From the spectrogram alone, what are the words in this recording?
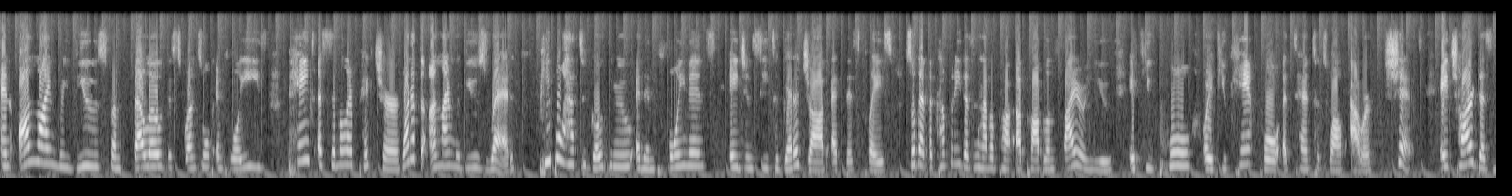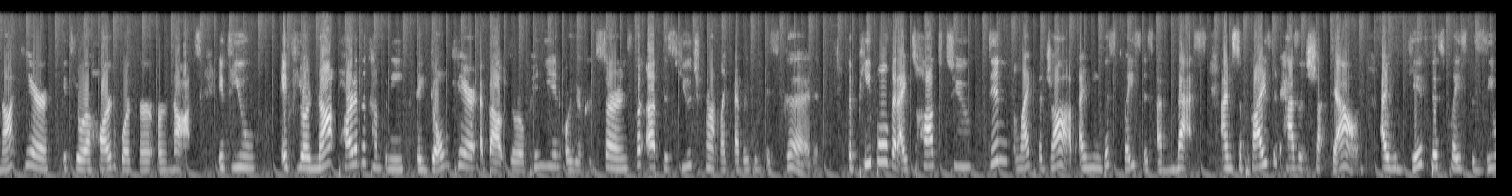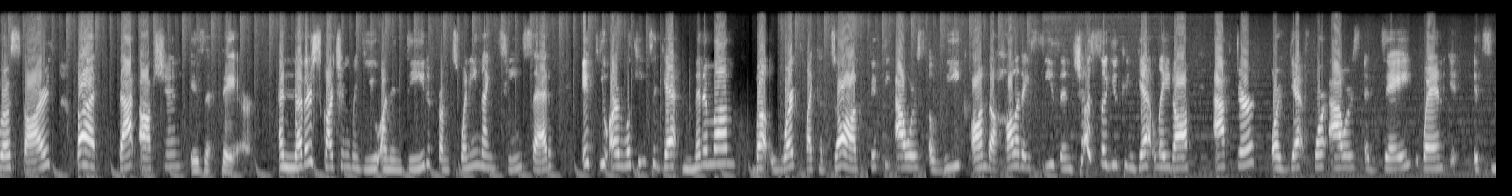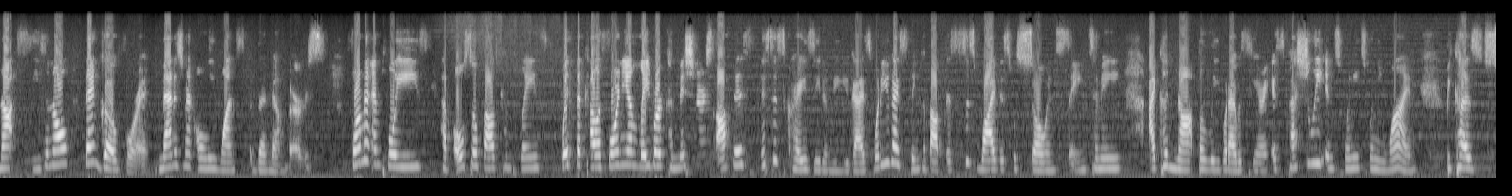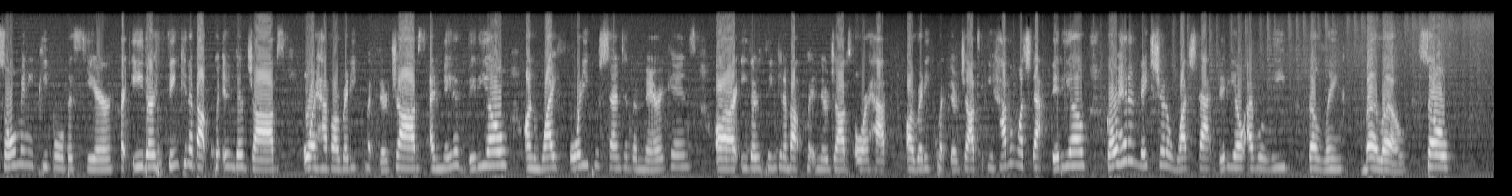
And online reviews from fellow disgruntled employees paint a similar picture. One of the online reviews read, people have to go through an employment agency to get a job at this place so that the company doesn't have a, pro- a problem firing you if you pull or if you can't pull a 10 to 12 hour shift. HR does not care if you're a hard worker or not. If you if you're not part of the company, they don't care about your opinion or your concerns. Put up this huge front like everything is good. The people that I talked to didn't like the job. I mean, this place is a mess. I'm surprised it hasn't shut down. I would give this place zero stars, but that option isn't there. Another scorching review on Indeed from 2019 said, if you are looking to get minimum but work like a dog 50 hours a week on the holiday season just so you can get laid off after or get four hours a day when it it's not seasonal, then go for it. Management only wants the numbers. Former employees have also filed complaints with the California Labor Commissioner's Office. This is crazy to me, you guys. What do you guys think about this? This is why this was so insane to me. I could not believe what I was hearing, especially in 2021, because so many people this year are either thinking about quitting their jobs or have already quit their jobs. I made a video on why 40% of Americans are either thinking about quitting their jobs or have already quit their jobs. If you haven't watched that video, go ahead and make sure to watch that video. I will leave the link below. So,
